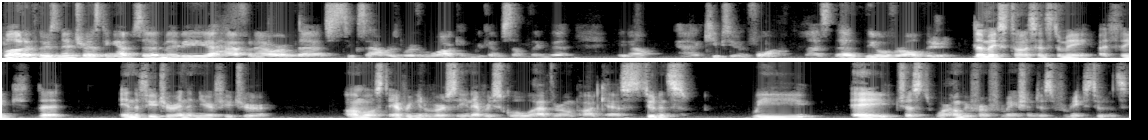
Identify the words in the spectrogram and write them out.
but if there's an interesting episode, maybe a half an hour of that six hours worth of walking becomes something that you know uh, keeps you informed. That's that's the overall vision. That makes a ton of sense to me. I think that in the future, in the near future, almost every university and every school will have their own podcast. Students, we a just we're hungry for information, just for being students.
